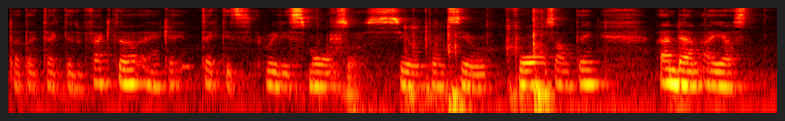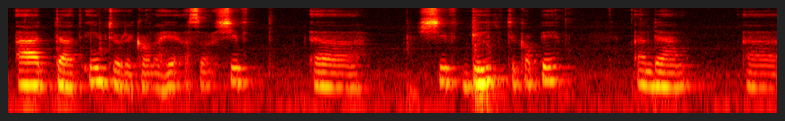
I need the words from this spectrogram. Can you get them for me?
that I take the factor and okay, take this really small, so 0.04 or something, and then I just add that into the color here. So shift uh, shift D to copy, and then uh,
